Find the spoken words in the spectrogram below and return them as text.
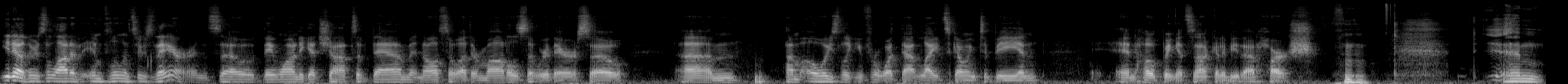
you know there's a lot of influencers there. And so they wanted to get shots of them and also other models that were there. So um, I'm always looking for what that light's going to be and and hoping it's not going to be that harsh. um,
